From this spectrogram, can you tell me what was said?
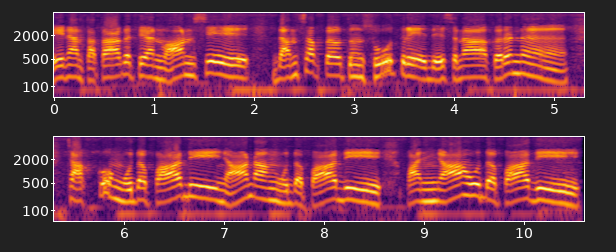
එහෙනම් තථාගතයන් වහන්සේ ධම්සක් පැවතුම් සූත්‍රයේ දේශනා කරන චක්කුං උදපාදී ඥානං උදපාදී පඤ්ඤා උදපාදී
